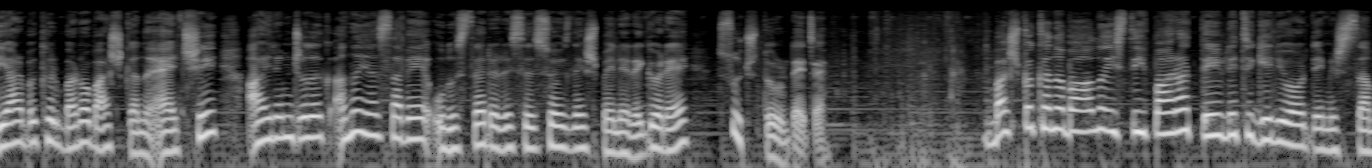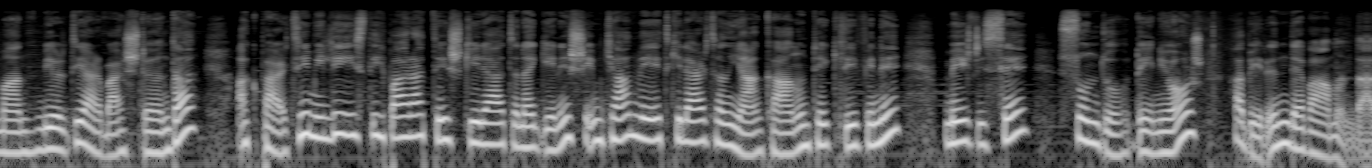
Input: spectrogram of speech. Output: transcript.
Diyarbakır Baro Başkanı Elçi, ayrımcılık anayasa ve uluslararası sözleşmelere göre suçtur dedi. Başbakan'a bağlı istihbarat devleti geliyor demiş zaman bir diğer başlığında AK Parti Milli İstihbarat Teşkilatı'na geniş imkan ve yetkiler tanıyan kanun teklifini meclise sundu deniyor haberin devamında.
